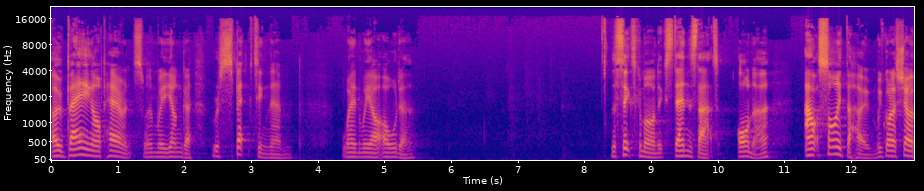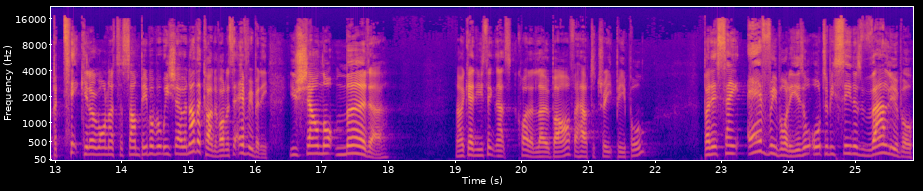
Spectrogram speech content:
Obeying our parents when we're younger, respecting them when we are older. The sixth command extends that honor outside the home. We've got to show a particular honor to some people, but we show another kind of honor to everybody. You shall not murder. Now, again, you think that's quite a low bar for how to treat people. But it's saying everybody is, ought to be seen as valuable.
